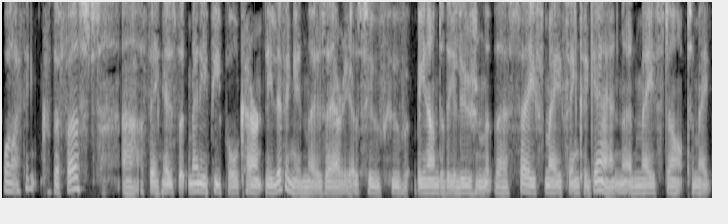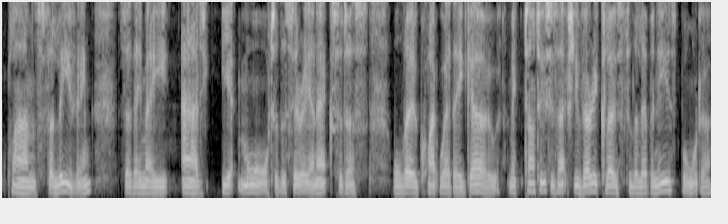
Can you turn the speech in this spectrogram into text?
Well, I think the first uh, thing is that many people currently living in those areas who've, who've been under the illusion that they're safe may think again and may start to make plans for leaving. So they may add yet more to the Syrian exodus, although quite where they go. Tartus is actually very close to the Lebanese border,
